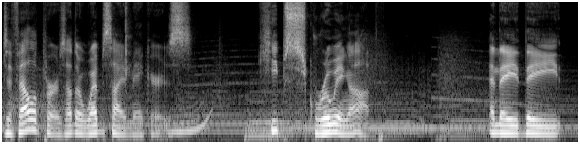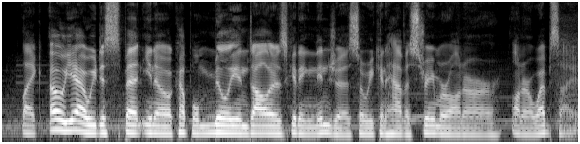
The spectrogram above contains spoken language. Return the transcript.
developers, other website makers keep screwing up. And they they like, "Oh yeah, we just spent, you know, a couple million dollars getting Ninja so we can have a streamer on our on our website."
